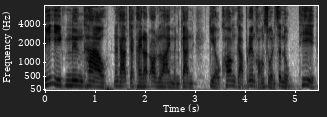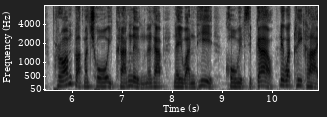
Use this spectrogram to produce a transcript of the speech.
มีอีกหนึ่งข่าวนะครับจากไทยรัฐออนไลน์เหมือนกัน เกี่ยวข้องกับเรื่องของสวนสนุกที่พร้อมกลับมาโชว์อีกครั้งหนึ่งนะครับ ในวันที่โควิด -19 เรียกว่าคลี่คลาย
